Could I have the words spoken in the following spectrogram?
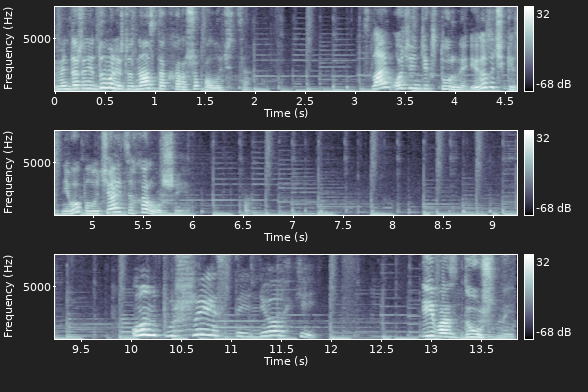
Мы даже не думали, что у нас так хорошо получится. Слайм очень текстурный, и розочки с него получаются хорошие. Он пушистый, легкий. И воздушный.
